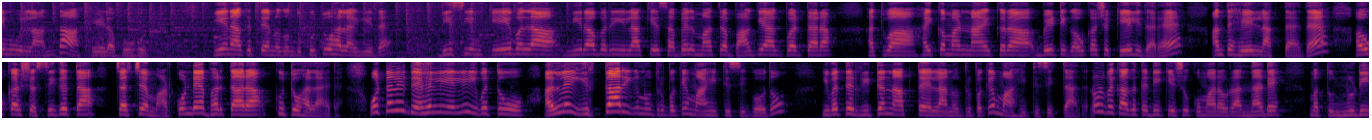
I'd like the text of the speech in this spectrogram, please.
ಏನೂ ಇಲ್ಲ ಅಂತ ಹೇಳಬಹುದು. ಏನಾಗುತ್ತೆ ಅನ್ನೋದೊಂದು ಕುತೂಹಲ ಆಗಿದೆ ಡಿ ಸಿ ಎಂ ಕೇವಲ ನೀರಾವರಿ ಇಲಾಖೆ ಸಭೆಯಲ್ಲಿ ಮಾತ್ರ ಭಾಗಿಯಾಗಿ ಬರ್ತಾರಾ ಅಥವಾ ಹೈಕಮಾಂಡ್ ನಾಯಕರ ಭೇಟಿಗೆ ಅವಕಾಶ ಕೇಳಿದ್ದಾರೆ ಅಂತ ಹೇಳಲಾಗ್ತಾ ಇದೆ. ಅವಕಾಶ ಸಿಗುತ್ತಾ ಚರ್ಚೆ ಮಾಡ್ಕೊಂಡೇ ಬರ್ತಾರಾ? ಕುತೂಹಲ ಇದೆ. ಒಟ್ಟಲ್ಲಿ ದೆಹಲಿಯಲ್ಲಿ ಇವತ್ತು ಅಲ್ಲೇ ಇರ್ತಾರೆ ಅನ್ನೋದ್ರ ಬಗ್ಗೆ ಮಾಹಿತಿ ಸಿಗೋದು ಇವತ್ತೇ ರಿಟರ್ನ್ ಆಗ್ತಾ ಇಲ್ಲ ಅನ್ನೋದ್ರ ಬಗ್ಗೆ ಮಾಹಿತಿ ಸಿಗ್ತಾ ಇದೆ. ನೋಡಬೇಕಾಗುತ್ತೆ ಡಿ ಕೆ ಶಿವಕುಮಾರ್ ಅವರ ನಡೆ ಮತ್ತು ನುಡಿ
